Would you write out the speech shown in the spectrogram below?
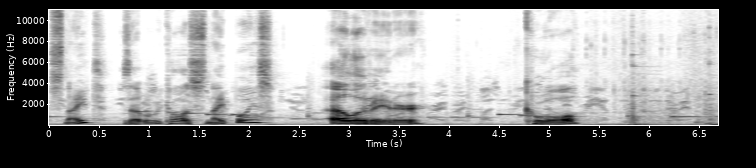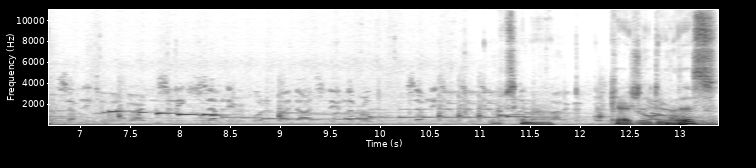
Sniped? Is that what we call a snipe, boys? Elevator. Cool. Casually do this.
